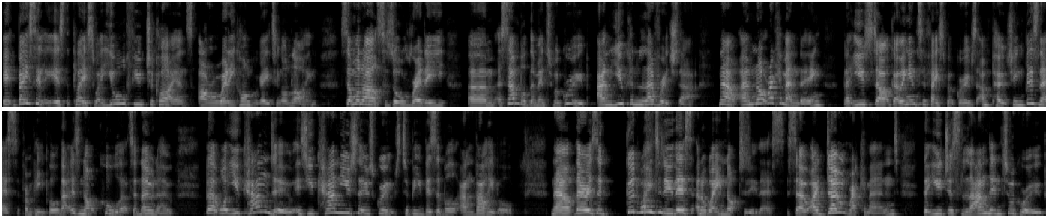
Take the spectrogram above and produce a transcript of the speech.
it basically is the place where your future clients are already congregating online. Someone else has already um, assembled them into a group, and you can leverage that. Now, I'm not recommending that you start going into Facebook groups and poaching business from people. That is not cool. That's a no-no. But what you can do is you can use those groups to be visible and valuable. Now, there is a good way to do this and a way not to do this. So I don't recommend that you just land into a group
